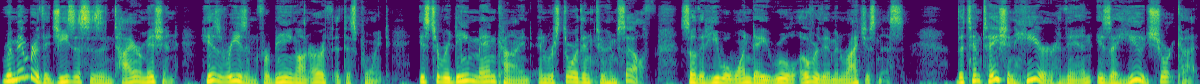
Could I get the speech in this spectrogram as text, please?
Remember that Jesus' entire mission, his reason for being on earth at this point, is to redeem mankind and restore them to himself, so that he will one day rule over them in righteousness. The temptation here, then, is a huge shortcut.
